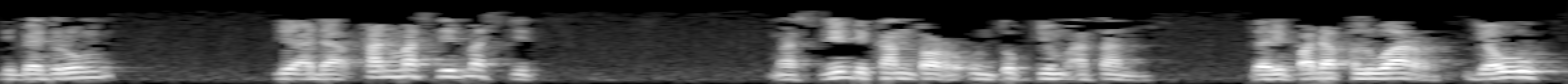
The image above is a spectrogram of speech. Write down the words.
di bedroom diadakan masjid-masjid masjid di kantor untuk Jumatan daripada keluar jauh.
